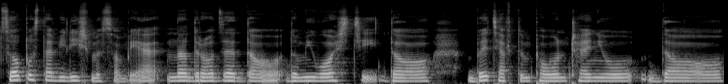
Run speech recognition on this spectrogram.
co postawiliśmy sobie na drodze do, do miłości, do bycia w tym połączeniu, do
